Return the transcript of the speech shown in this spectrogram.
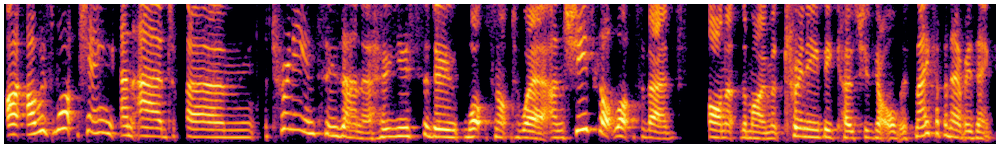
I, I, was watching an ad, um, Trinny and Susannah, who used to do What's Not to Wear, and she's got lots of ads on at the moment, Trinny, because she's got all this makeup and everything.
